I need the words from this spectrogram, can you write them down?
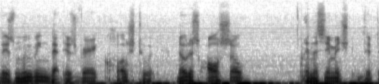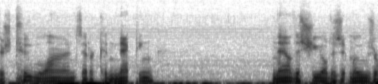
is moving that is very close to it. Notice also in this image that there's two lines that are connecting now this shield as it moves or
